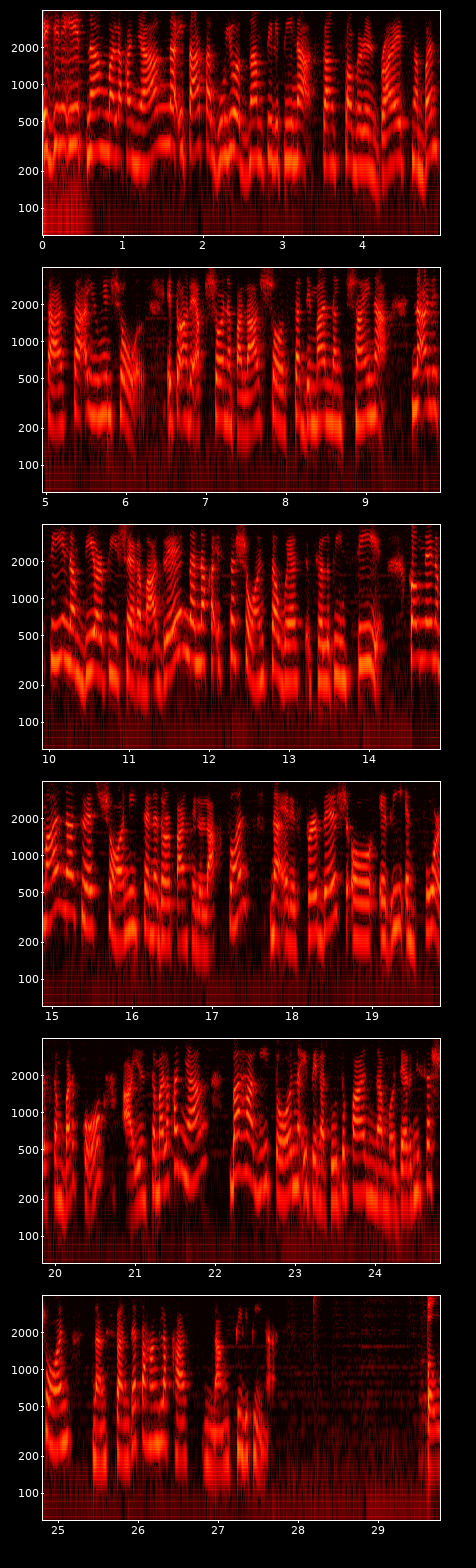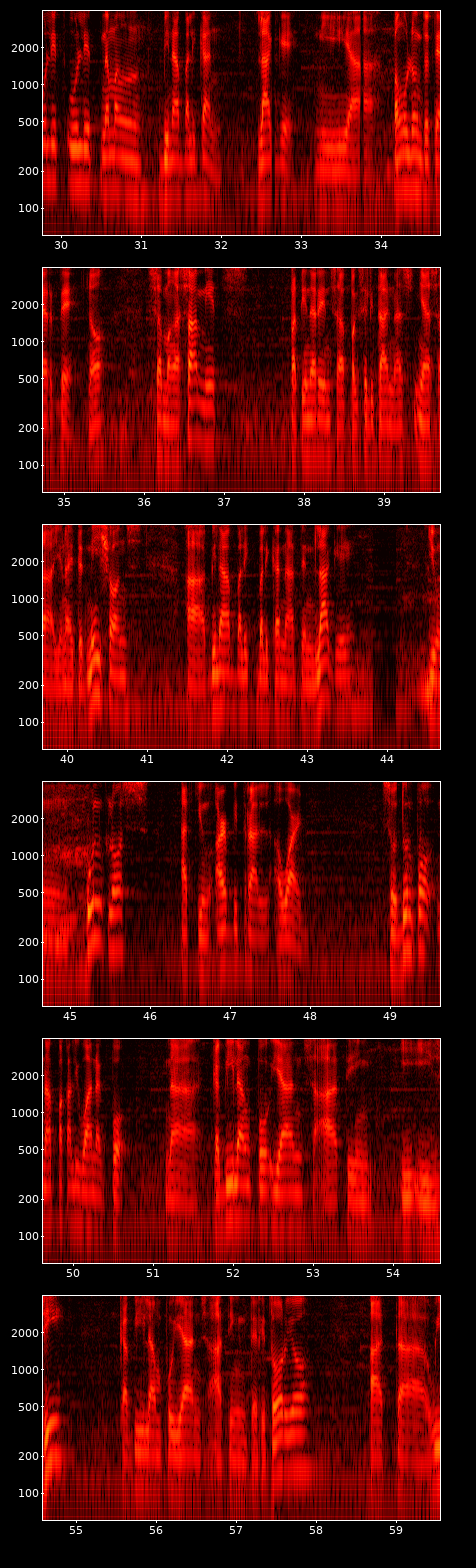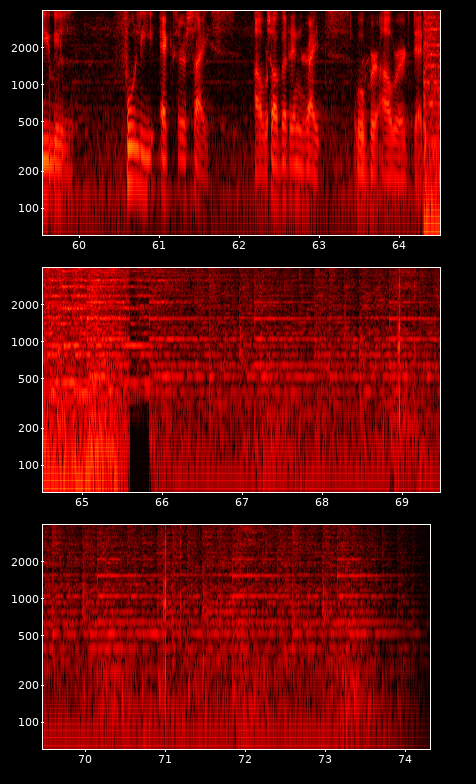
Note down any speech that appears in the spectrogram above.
Iginiit ng Malacanang na itataguyod ng Pilipinas ang sovereign rights ng bansa sa Ayungin Shoal. Ito ang reaksyon ng palasyo sa demand ng China na alisin ng BRP Sierra Madre na nakaistasyon sa West Philippine Sea. Kaugnay naman na suhestyon ni Senador Panfilo Lacson na i-refurbish o i-reinforce ang barko ayon sa Malacanang, bahagi ito na ipinatutupad na modernisasyon ng sandatahang lakas ng Pilipinas paulit-ulit namang binabalikan lagi ni ah, Pangulong Duterte no sa mga summits pati na rin sa pagsalita niya sa United Nations ah, binabalik-balikan natin lagi yung UNCLOS at yung Arbitral Award. So doon po napakaliwanag po na kabilang po 'yan sa ating EEZ, kabilang po 'yan sa ating teritoryo at uh, we will fully exercise our sovereign rights over our territory.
